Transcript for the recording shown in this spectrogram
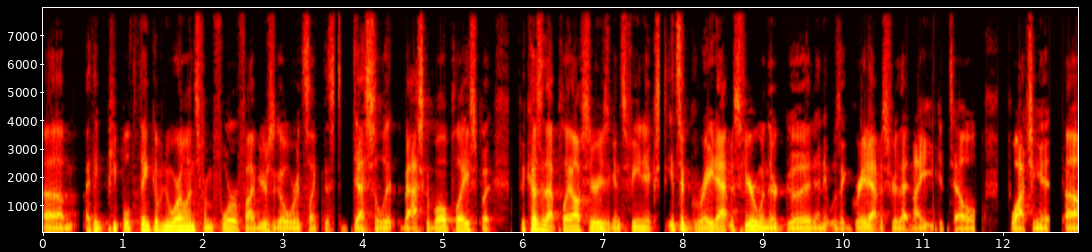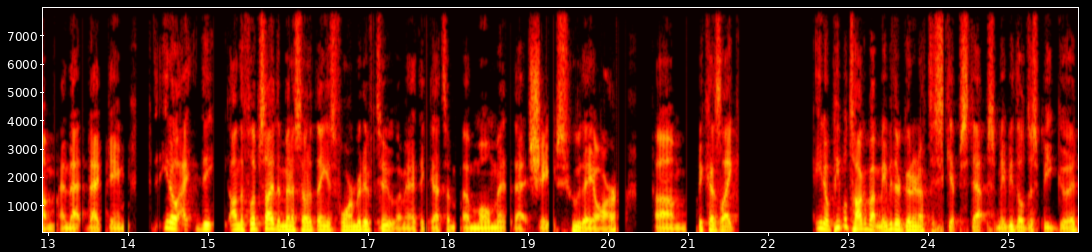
um, I think people think of New Orleans from four or five years ago, where it's like this desolate basketball place. But because of that playoff series against Phoenix, it's a great atmosphere when they're good, and it was a great atmosphere that night. You could tell watching it, um, and that that game. You know, I, the on the flip side, the Minnesota thing is formative too. I mean, I think that's a, a moment that shapes who they are, um, because like you know, people talk about maybe they're good enough to skip steps. Maybe they'll just be good.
